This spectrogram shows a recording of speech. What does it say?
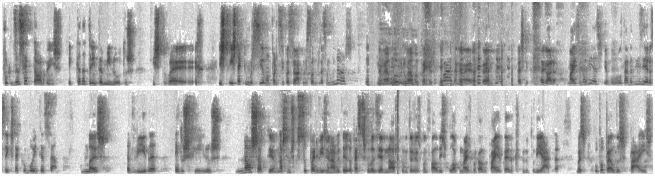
Porque 17 ordens a cada 30 minutos, isto é, isto, isto é que merecia uma participação à Comissão de Proteção de Menores. Não é uma, não é uma pedra escopada, não é? Portanto, que... Agora, mais uma vez, eu vou voltar a dizer, eu sei que isto é com boa intenção, mas a vida é dos filhos. Nós só temos, nós temos que supervisionar. Eu peço desculpa dizer nós, porque muitas vezes quando falo disto coloco mais o papel do pai até do que do pediatra. Mas o papel dos pais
